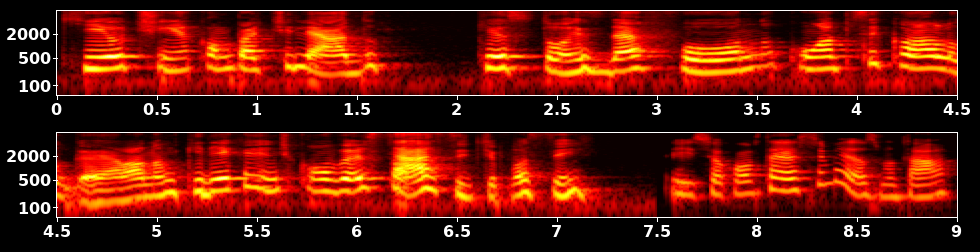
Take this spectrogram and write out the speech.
que eu tinha compartilhado questões da fono com a psicóloga. Ela não queria que a gente conversasse, tipo assim. Isso acontece mesmo, tá?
